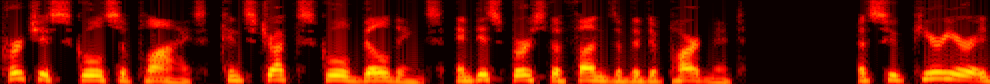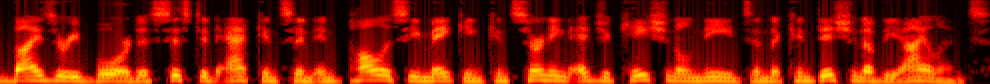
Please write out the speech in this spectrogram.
purchase school supplies, construct school buildings, and disburse the funds of the department. A superior advisory board assisted Atkinson in policy making concerning educational needs and the condition of the islands.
